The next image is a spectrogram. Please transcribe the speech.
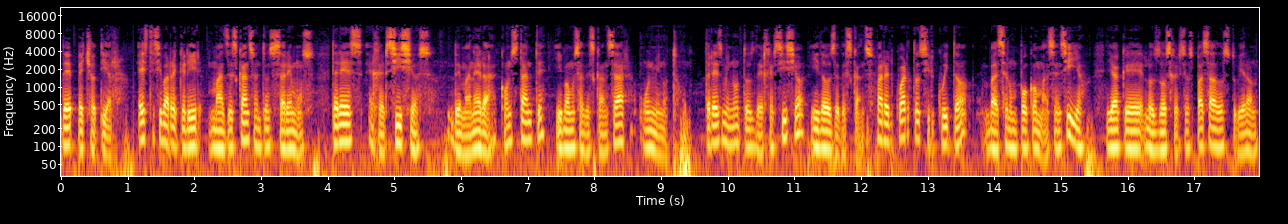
de pecho tierra este sí va a requerir más descanso entonces haremos tres ejercicios de manera constante y vamos a descansar un minuto 3 minutos de ejercicio y 2 de descanso. Para el cuarto circuito va a ser un poco más sencillo, ya que los dos ejercicios pasados tuvieron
